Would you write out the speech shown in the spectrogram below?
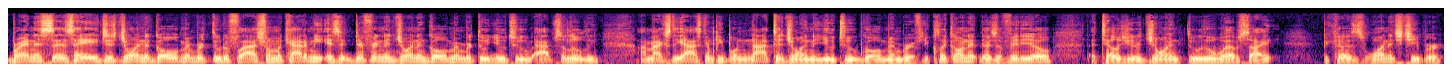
Brandon says, Hey, just join the gold member through the Flash Film Academy. Is it different than joining gold member through YouTube? Absolutely. I'm actually asking people not to join the YouTube gold member. If you click on it, there's a video that tells you to join through the website because one, it's cheaper.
